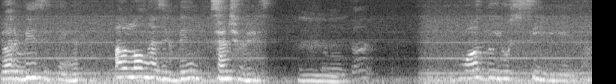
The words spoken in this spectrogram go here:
You are visiting. How long has it been? Centuries. What do you see, Lila?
